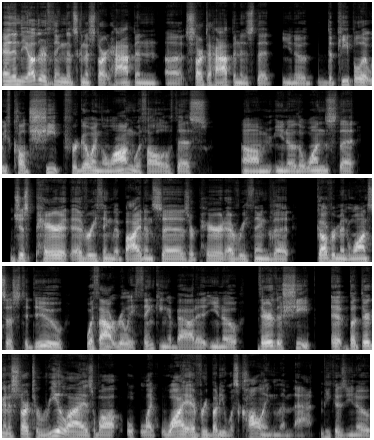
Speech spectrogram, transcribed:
and then the other thing that's going to start happen, uh, start to happen, is that you know the people that we've called sheep for going along with all of this, um, you know, the ones that just parrot everything that Biden says or parrot everything that government wants us to do without really thinking about it. You know, they're the sheep, it, eh, but they're going to start to realize while like why everybody was calling them that because you know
